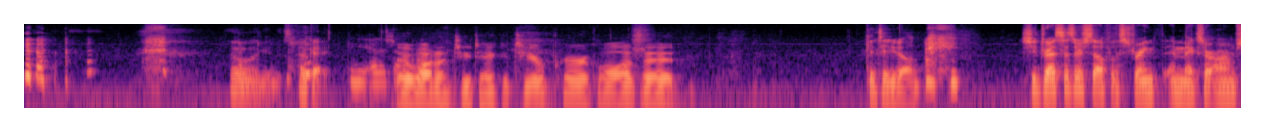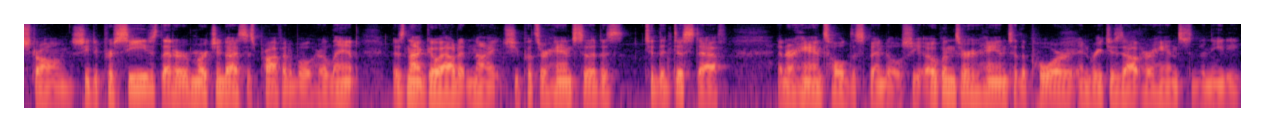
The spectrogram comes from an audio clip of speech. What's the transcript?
Oh my goodness. Okay. Can you edit So why don't you take it to your prayer closet? Continued Dalton. She dresses herself with strength and makes her arms strong. She perceives that her merchandise is profitable. Her lamp does not go out at night. She puts her hands to the dis- to the distaff, and her hands hold the spindle. She opens her hand to the poor and reaches out her hands to the needy.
